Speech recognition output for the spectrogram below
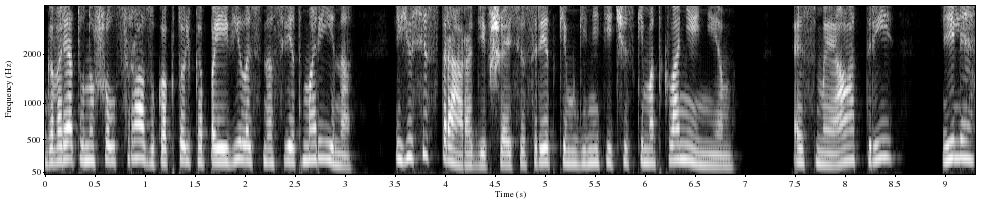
Говорят, он ушел сразу, как только появилась на свет Марина, ее сестра, родившаяся с редким генетическим отклонением. СМА-3 или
